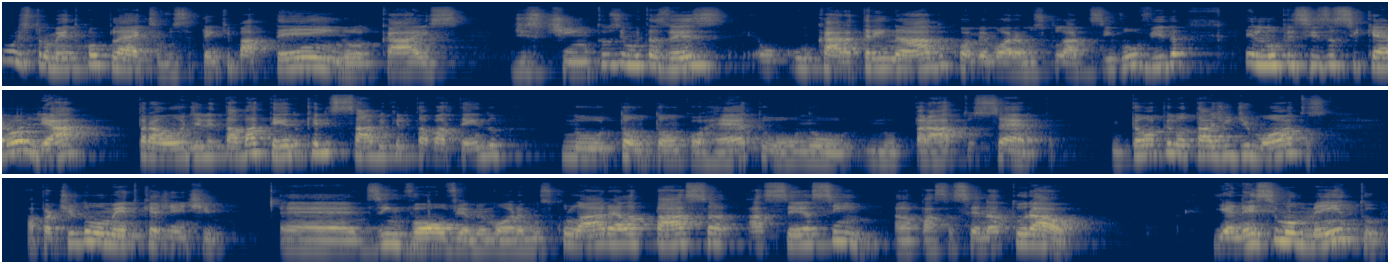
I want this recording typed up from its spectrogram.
um instrumento complexo. Você tem que bater em locais distintos e muitas vezes um cara treinado, com a memória muscular desenvolvida, ele não precisa sequer olhar para onde ele está batendo, que ele sabe que ele está batendo no tom-tom correto ou no, no prato certo. Então a pilotagem de motos, a partir do momento que a gente é, desenvolve a memória muscular, ela passa a ser assim, ela passa a ser natural. E é nesse momento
